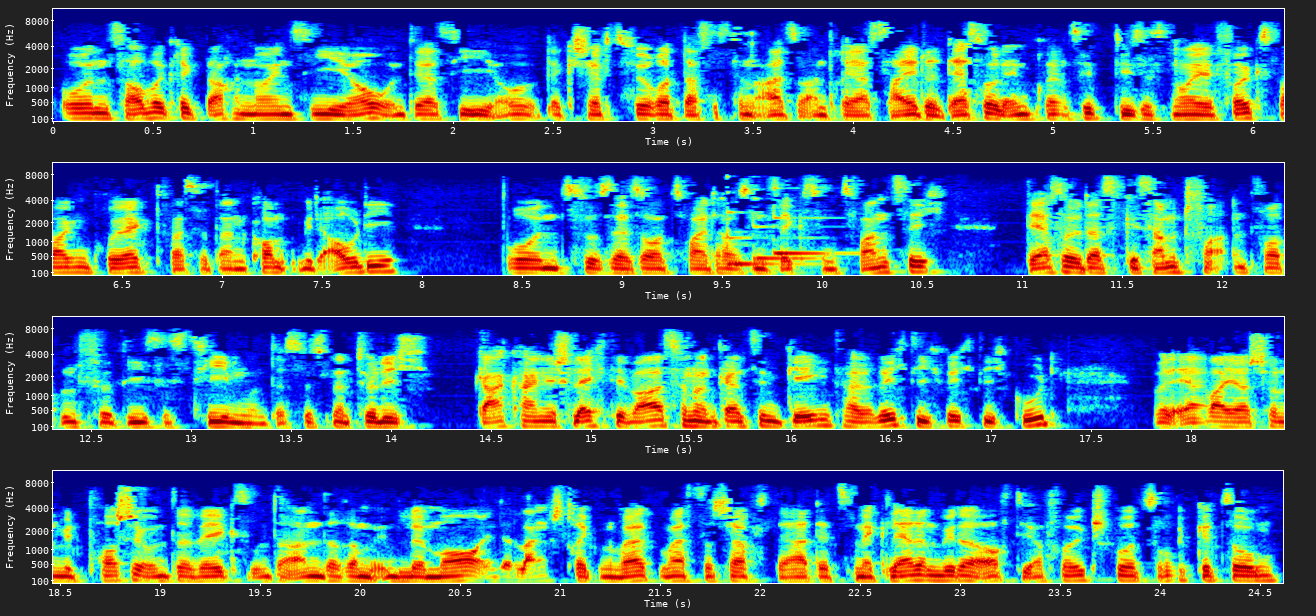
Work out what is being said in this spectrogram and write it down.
und Sauber kriegt auch einen neuen CEO und der CEO, der Geschäftsführer, das ist dann also Andreas Seidel. Der soll im Prinzip dieses neue Volkswagen-Projekt, was ja dann kommt mit Audi und zur Saison 2026, der soll das Gesamt verantworten für dieses Team. Und das ist natürlich gar keine schlechte Wahl, sondern ganz im Gegenteil richtig, richtig gut, weil er war ja schon mit Porsche unterwegs, unter anderem in Le Mans in der Langstrecken-Weltmeisterschaft. Der hat jetzt McLaren wieder auf die Erfolgsspur zurückgezogen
